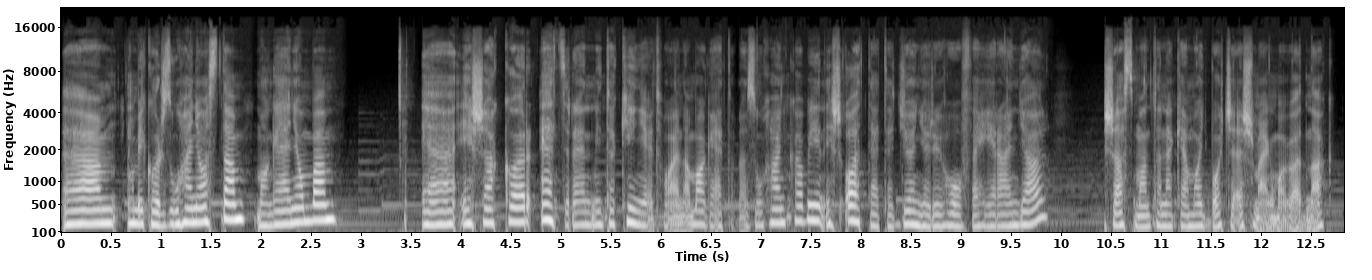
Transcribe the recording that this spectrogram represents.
amikor zuhanyoztam magányomban, és akkor egyszerűen, mint a kinyílt volna magától a zuhanykabin, és ott állt egy gyönyörű hófehér angyal, és azt mondta nekem, hogy bocsáss meg magadnak.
